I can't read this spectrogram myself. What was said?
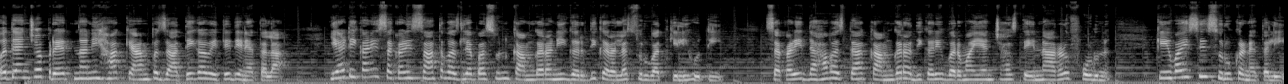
व त्यांच्या प्रयत्नाने हा कॅम्प जातेगाव येथे देण्यात आला. या ठिकाणी सकाळी सात वाजल्यापासून कामगारांनी गर्दी करायला सुरुवात केली होती. सकाळी दहा वाजता कामगार अधिकारी वर्मा यांच्या हस्ते नारळ फोडून केवायसी सुरू करण्यात आली.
